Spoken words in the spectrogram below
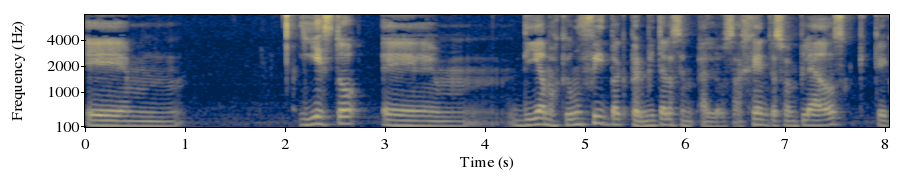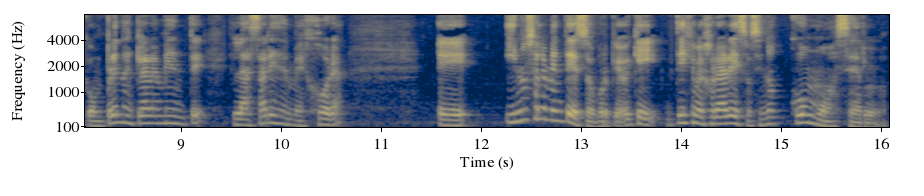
Em, y esto, em, digamos que un feedback permite a los, em, a los agentes o empleados que, comprendan claramente las áreas de mejora. Eh, y no solamente eso, porque, ok, tienes que mejorar eso, sino cómo hacerlo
